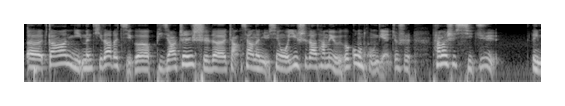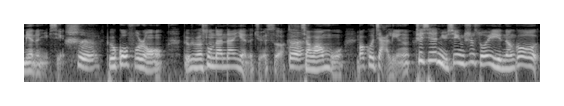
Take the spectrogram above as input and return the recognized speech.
呃，刚刚你们提到的几个比较真实的长相的女性，我意识到她们有一个共同点，就是她们是喜剧里面的女性，是，比如郭芙蓉，比如说宋丹丹演的角色，对，小王母，包括贾玲，这些女性之所以能够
